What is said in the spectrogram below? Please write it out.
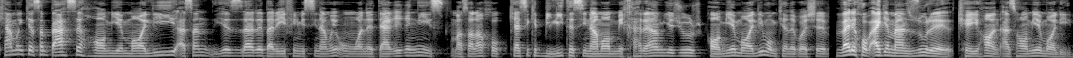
کما اینکه اصلا بحث حامی مالی اصلا یه ذره برای یه فیلم سینمایی عنوان دقیقی نیست. مثلا خب کسی که بلیت سینما می‌خره هم یه جور حامی مالی ممکنه باشه. ولی خب اگه منظور کیهان از حامی مالی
